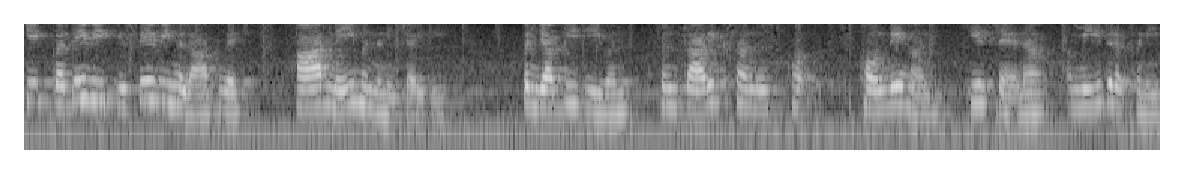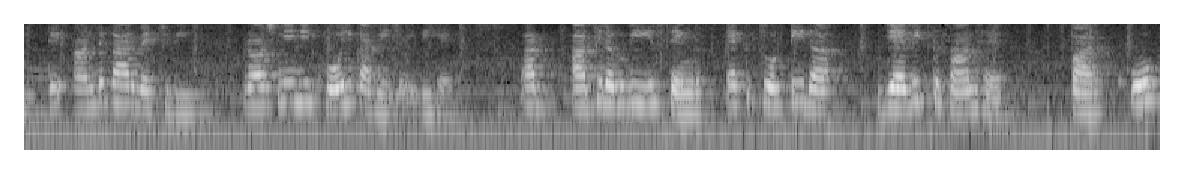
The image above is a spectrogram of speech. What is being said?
ਕਿ ਕਦੇ ਵੀ ਕਿਸੇ ਵੀ ਹਾਲਾਤ ਵਿੱਚ ਹਾਰ ਨਹੀਂ ਮੰਨਣੀ ਚਾਹੀਦੀ। ਪੰਜਾਬੀ ਜੀਵਨ ਸੰਸਾਰਿਕ ਸਾਨੂੰ ਸਿਖਾ- ਸਿਖਾਉਂਦੇ ਹਨ ਕਿ ਸੈਨਾ, ਉਮੀਦ ਰੱਖਣੀ ਤੇ ਅੰਧਕਾਰ ਵਿੱਚ ਵੀ ਰੋਸ਼ਨੀ ਦੀ ਖੋਜ ਕਰਨੀ ਚਾਹੀਦੀ ਹੈ। ਅ- ਅੱਜ ਰਗਵੀਰ ਸਿੰਘ ਇੱਕ ਚੋਟੀ ਦਾ ਜੈਵਿਕ ਕਿਸਾਨ ਹੈ, ਪਰ ਉਹ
